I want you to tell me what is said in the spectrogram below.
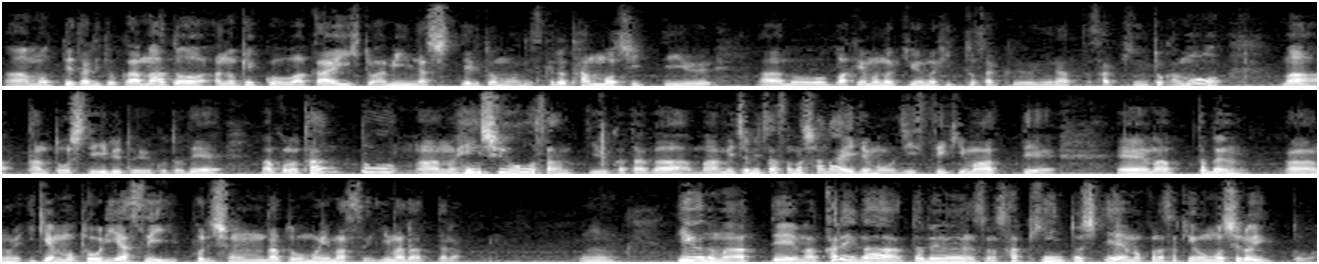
あ持ってたりとか、まあ、あと、あの、結構若い人はみんな知ってると思うんですけど、タンモシっていう、あの、化け物級のヒット作になった作品とかも、まあ、担当しているということで、まあ、この担当、あの、編集王さんっていう方が、まあ、めちゃめちゃその社内でも実績もあって、えー、まあ、多分、あの、意見も通りやすいポジションだと思います、今だったら。うん。っていうのもあって、まあ、彼が多分、その作品として、まあ、この作品面白いと。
